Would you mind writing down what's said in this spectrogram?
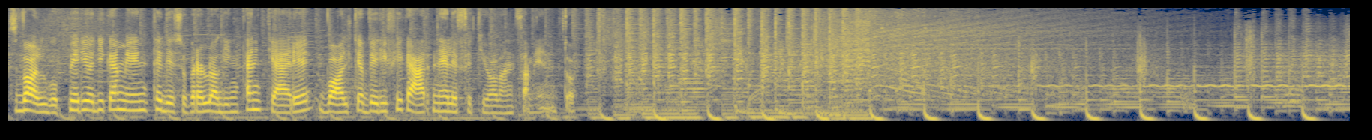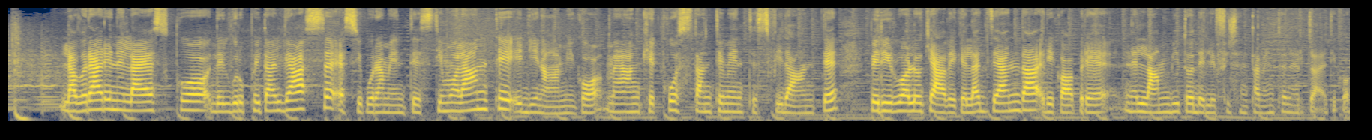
svolgo periodicamente dei sopralluoghi in cantiere volti a verificarne l'effettivo avanzamento. Lavorare nella ESCO del gruppo Italgas è sicuramente stimolante e dinamico, ma è anche costantemente sfidante per il ruolo chiave che l'azienda ricopre nell'ambito dell'efficientamento energetico.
